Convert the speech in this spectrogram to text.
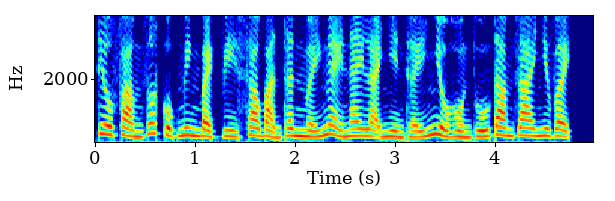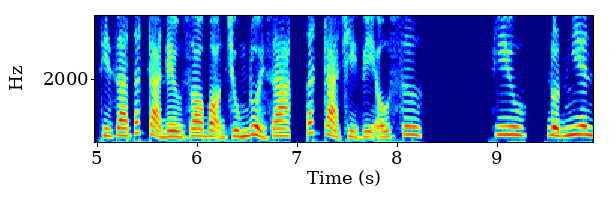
Tiêu phàm rốt cục minh bạch vì sao bản thân mấy ngày nay lại nhìn thấy nhiều hồn thú tam giai như vậy, thì ra tất cả đều do bọn chúng đuổi ra, tất cả chỉ vì ấu sư. Hưu, đột nhiên,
